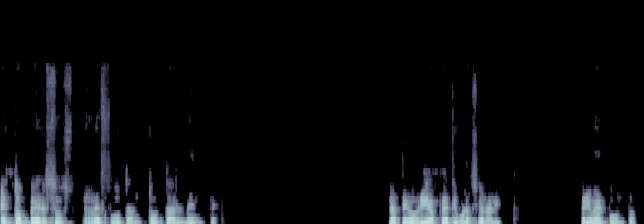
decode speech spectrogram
Estos versos refutan totalmente la teoría pretribulacionalista. Primer punto.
